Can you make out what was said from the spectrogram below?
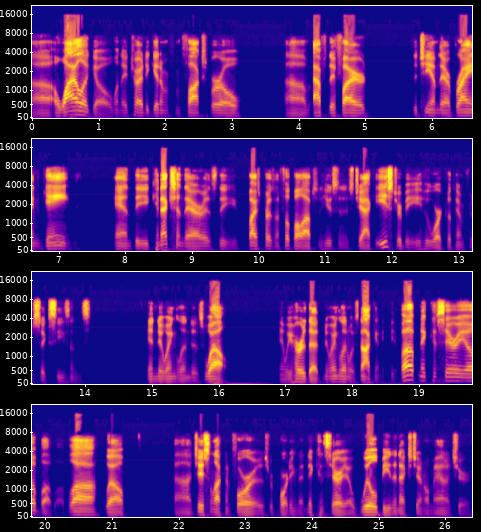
uh, a while ago when they tried to get him from Foxborough um, after they fired the GM there, Brian Gaine. And the connection there is the vice president of football ops in Houston is Jack Easterby, who worked with him for six seasons in New England as well. And we heard that New England was not going to give up Nick Caserio, blah, blah, blah. Well, uh, Jason La Canfora is reporting that Nick Caserio will be the next general manager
